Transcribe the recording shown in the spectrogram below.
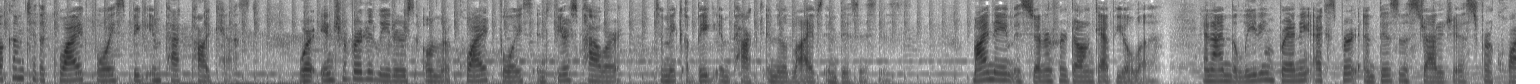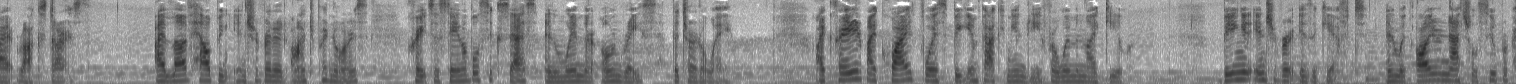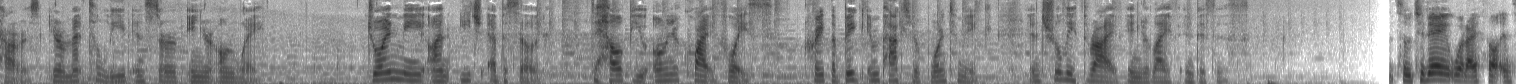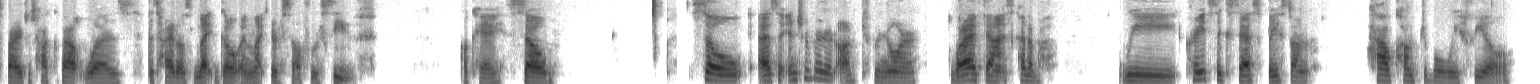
Welcome to the Quiet Voice Big Impact podcast, where introverted leaders own their quiet voice and fierce power to make a big impact in their lives and businesses. My name is Jennifer Dawn Gaviola, and I'm the leading branding expert and business strategist for Quiet Rock Stars. I love helping introverted entrepreneurs create sustainable success and win their own race, the Turtle Way. I created my Quiet Voice Big Impact community for women like you. Being an introvert is a gift, and with all your natural superpowers, you're meant to lead and serve in your own way. Join me on each episode to help you own your quiet voice, create the big impact you're born to make, and truly thrive in your life and business. So, today, what I felt inspired to talk about was the titles Let Go and Let Yourself Receive. Okay, so so as an introverted entrepreneur, what I found is kind of we create success based on how comfortable we feel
